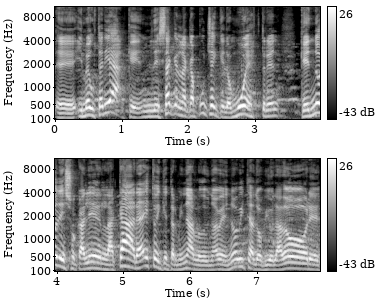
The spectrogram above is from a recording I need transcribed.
Eh, y me gustaría que le saquen la capucha y que lo muestren, que no le socaleen la cara. Esto hay que terminarlo de una vez, ¿no? ¿Viste? A los violadores,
